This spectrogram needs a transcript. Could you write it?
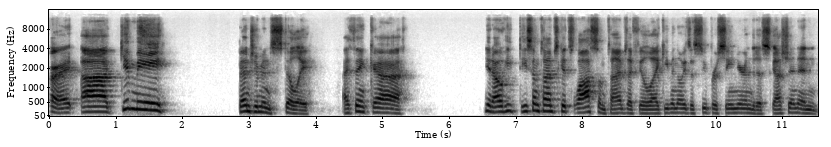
All right. Uh, give me Benjamin Stille. I think, uh, you know, he, he sometimes gets lost sometimes, I feel like, even though he's a super senior in the discussion. And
